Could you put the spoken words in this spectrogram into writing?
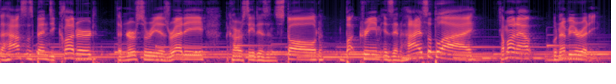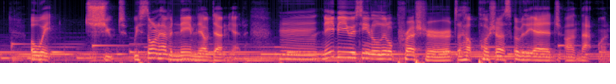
The house has been decluttered. The nursery is ready. The car seat is installed. Butt cream is in high supply. Come on out whenever you're ready. Oh wait, shoot. We still don't have a name nailed down yet. Hmm, maybe we've seen a little pressure to help push us over the edge on that one.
